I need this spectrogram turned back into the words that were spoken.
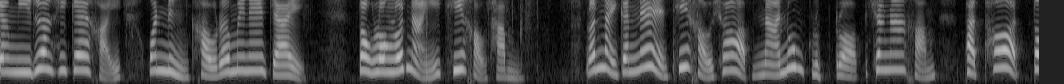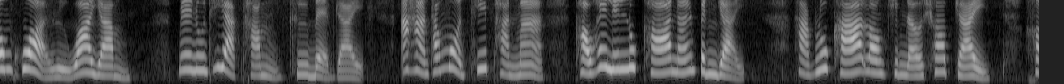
ยังมีเรื่องให้แก้ไข วันหนึ่งเขาเริ่มไม่แน่ใจ ตกลงรสไหนที่เขาทำ รสไหนกันแน่ที่เขาชอบหนานุ่มกรุบกรอบ ช่างน่าขำ ผัดทอด ต้มขั่วหรือว่ายำ เมนูที่อยากทำคือแบบใด อาหารทั้งหมดที่ผ่านมา เขาให้ลิ้นลูกค้านั้นเป็นใหญ่ หากลูกค้าลองชิมแล้วชอบใจ เขา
